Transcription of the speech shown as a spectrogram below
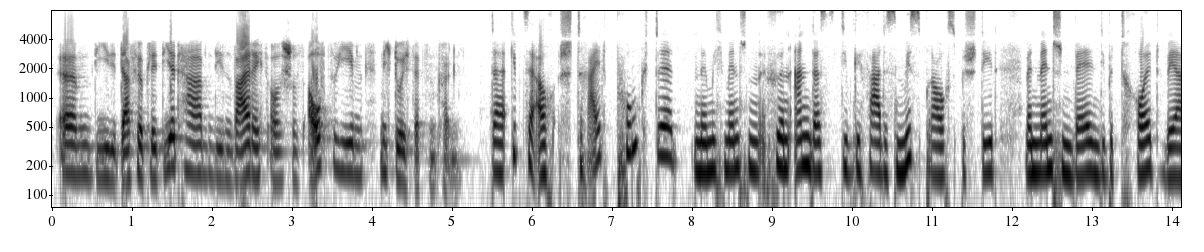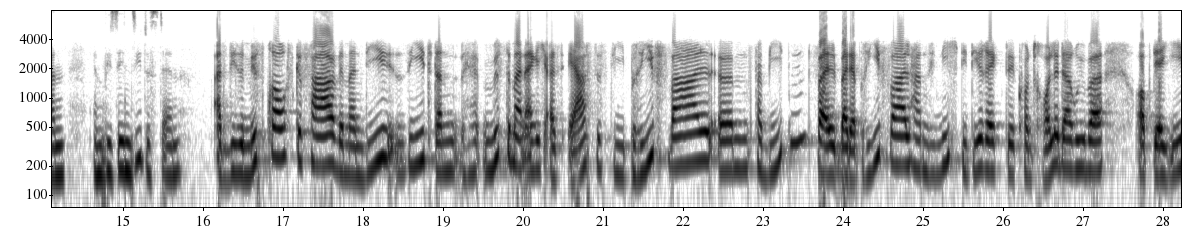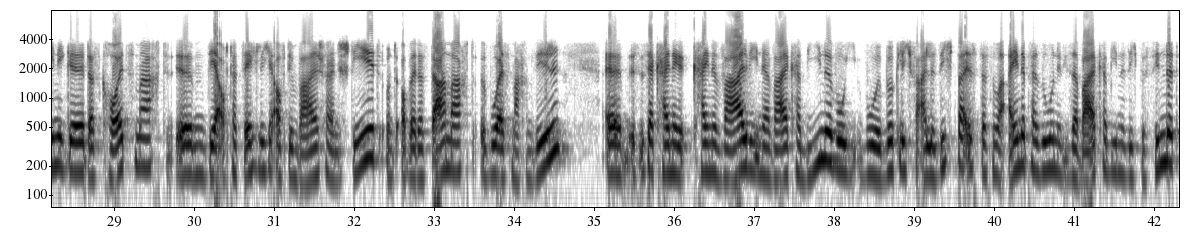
ähm, die dafür plädiert haben, diesen Wahlrechtsausschuss aufzuheben, nicht durchsetzen können. Da gibt es ja auch Streitpunkte, nämlich Menschen führen an, dass die Gefahr des Missbrauchs besteht, wenn Menschen wählen, die betreut werden. Ähm, wie sehen Sie das denn? Also diese Missbrauchsgefahr, wenn man die sieht, dann müsste man eigentlich als erstes die Briefwahl ähm, verbieten, weil bei der Briefwahl haben Sie nicht die direkte Kontrolle darüber, ob derjenige das Kreuz macht, ähm, der auch tatsächlich auf dem Wahlschein steht und ob er das da macht, wo er es machen will. Äh, es ist ja keine, keine Wahl wie in der Wahlkabine, wo, wo wirklich für alle sichtbar ist, dass nur eine Person in dieser Wahlkabine sich befindet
